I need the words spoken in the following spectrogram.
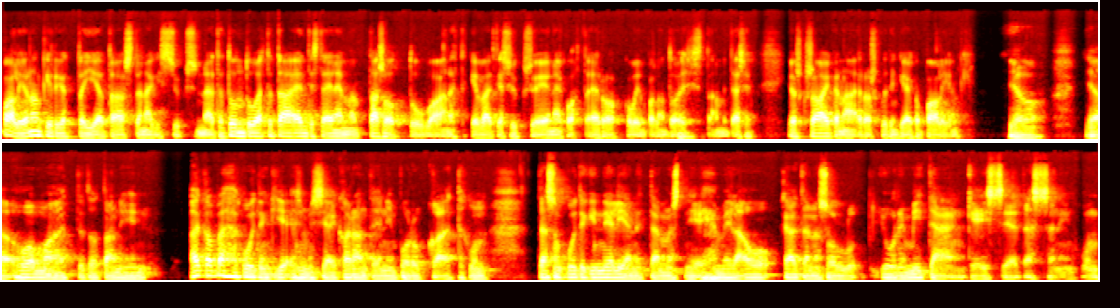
paljon on kirjoittajia taas tänäkin syksynä. Että tuntuu, että tämä entistä enemmän tasottuu vaan, että kevät ja syksy ei enää kohta eroa kovin paljon toisistaan, mitä se joskus aikanaan erosi kuitenkin aika paljonkin. Joo, ja huomaa, että tota niin, aika vähän kuitenkin esimerkiksi jäi karanteenin porukkaa, että kun tässä on kuitenkin neljännet tämmöistä, niin eihän meillä ole käytännössä ollut juuri mitään keissejä tässä niin kuin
